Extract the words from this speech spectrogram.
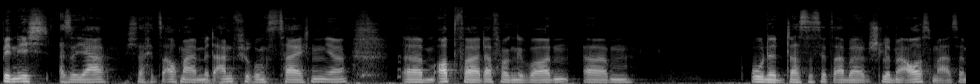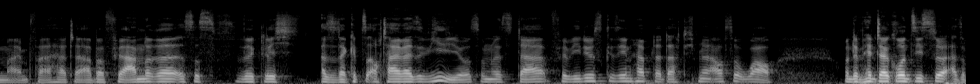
bin ich, also ja, ich sage jetzt auch mal mit Anführungszeichen, ja, ähm, Opfer davon geworden. Ähm, ohne dass es jetzt aber schlimme Ausmaße in meinem Fall hatte. Aber für andere ist es wirklich, also da gibt es auch teilweise Videos. Und was ich da für Videos gesehen habe, da dachte ich mir auch so, wow. Und im Hintergrund siehst du, also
